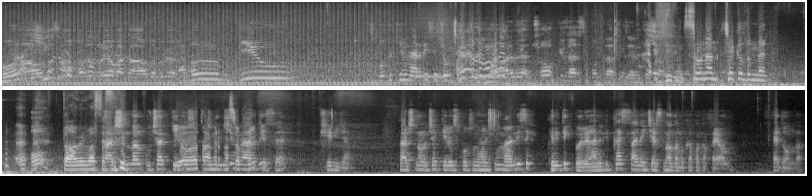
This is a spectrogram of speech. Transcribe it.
Bu arada Aa orada sağ orada duruyor bak aa orada duruyor. Boom. Piu. spotu kim verdiyse çok Çakıldım amına. Harbiden çok güzel spot verdiniz sağlık. Son anda çakıldım ben. O Tamir masrafı. karşından uçak geliyor Yo, tamir kim masrafı değil ki. verdiyse bir şey diyeceğim. Karşından uçak geliyor spotunu her kim verdiyse kritik böyle hani birkaç saniye içerisinde adamı kafa kafaya aldım. Head on'da.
